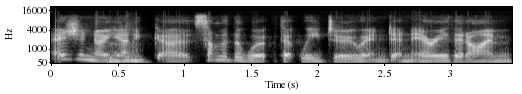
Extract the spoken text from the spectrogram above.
as you know, mm-hmm. Yannick, uh, some of the work that we do and an area that I'm,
